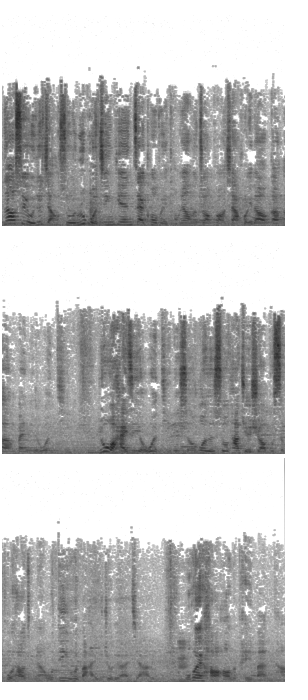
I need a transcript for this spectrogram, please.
那所以我就讲说，如果今天在 COVID 同样的状况下，回到刚刚 Benny 的问题，如果孩子有问题的时候，或者说他觉得需要不 support 他怎么样，我第一个会把孩子就留在家里，我会好好的陪伴他。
